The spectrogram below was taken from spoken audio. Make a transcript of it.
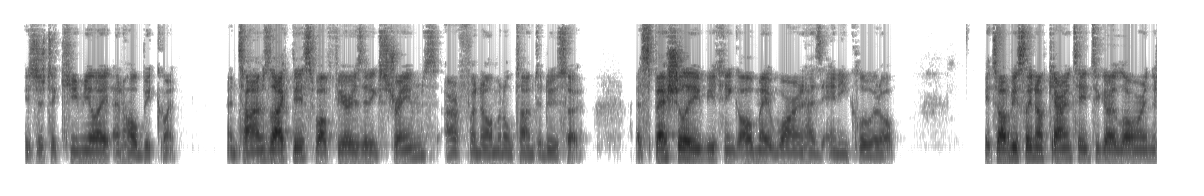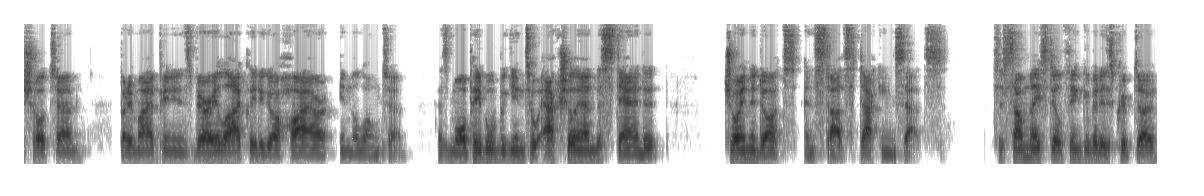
is just accumulate and hold Bitcoin. And times like this, while fear is at extremes, are a phenomenal time to do so, especially if you think old mate Warren has any clue at all. It's obviously not guaranteed to go lower in the short term, but in my opinion, it's very likely to go higher in the long term as more people begin to actually understand it, join the dots, and start stacking sats. To some, they still think of it as crypto.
